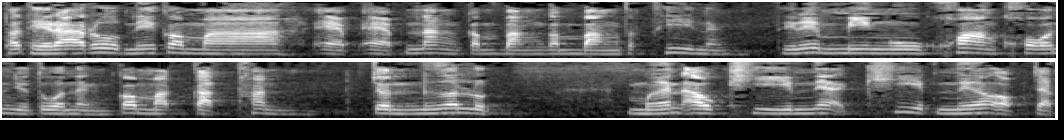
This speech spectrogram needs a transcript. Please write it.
พระเถระรูปนี้ก็มาแอบแอบนั่งกำบังกำบังสักที่หนึ่งทีนี้มีงูคว้างค้อนอยู่ตัวหนึ่ง ก็มากัดท่าน จนเนื้อหลุด เหมือนเอาครีมเนี่ยคีบเนื้อออกจาก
